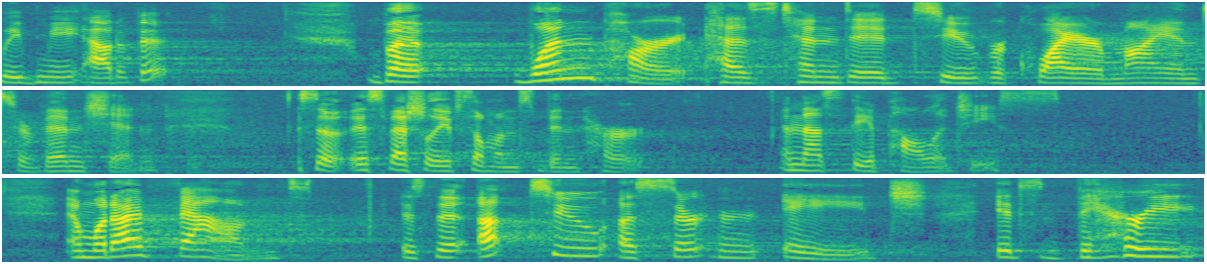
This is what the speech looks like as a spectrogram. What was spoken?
leave me out of it. But one part has tended to require my intervention, so especially if someone's been hurt, and that's the apologies. And what I've found is that up to a certain age, it's very,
